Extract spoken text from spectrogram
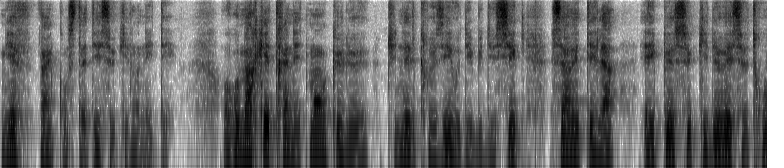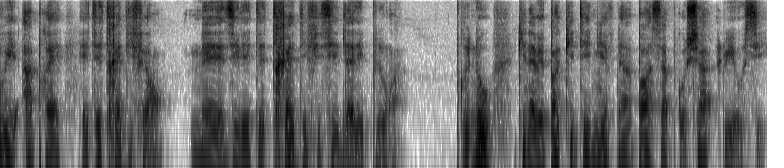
Mief vint constater ce qu'il en était. On remarquait très nettement que le tunnel creusé au début du siècle s'arrêtait là et que ce qui devait se trouver après était très différent. Mais il était très difficile d'aller plus loin. Bruno, qui n'avait pas quitté Nief d'un pas, s'approcha lui aussi.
